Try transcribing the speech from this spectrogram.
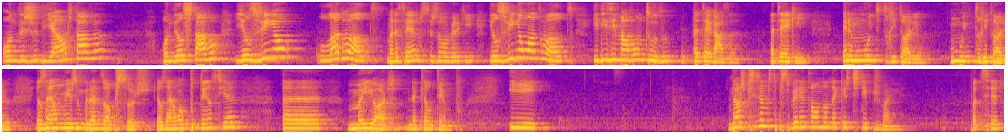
onde Gedeão estava, onde eles estavam, e eles vinham lá do alto, Manassés, vocês a ver aqui, eles vinham lá do alto e dizimavam tudo até Gaza, até aqui. Era muito território, muito território. Eles eram mesmo grandes opressores, eles eram a potência uh, maior naquele tempo. E nós precisamos de perceber então de onde é que estes tipos vêm. Pode ser.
